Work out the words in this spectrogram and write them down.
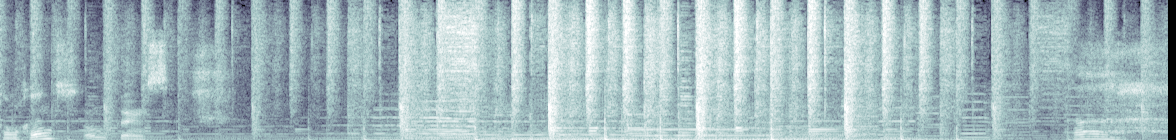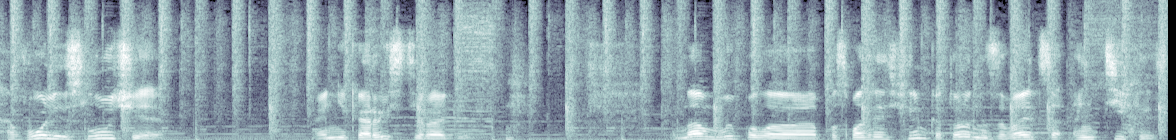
Том Хэнкс. Том Хэнкс. Ах, волей случая, а не корысти ради. Нам выпало посмотреть фильм, который называется «Антихрист».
